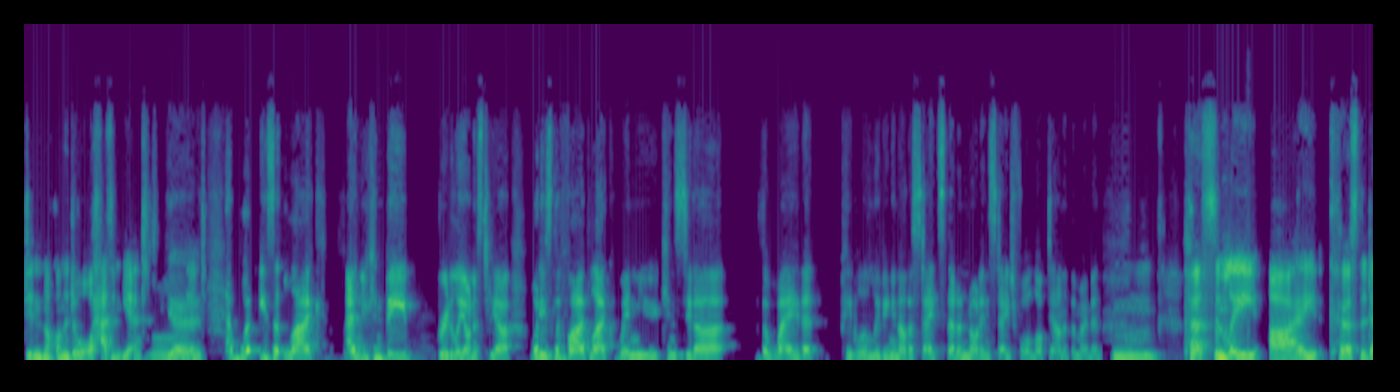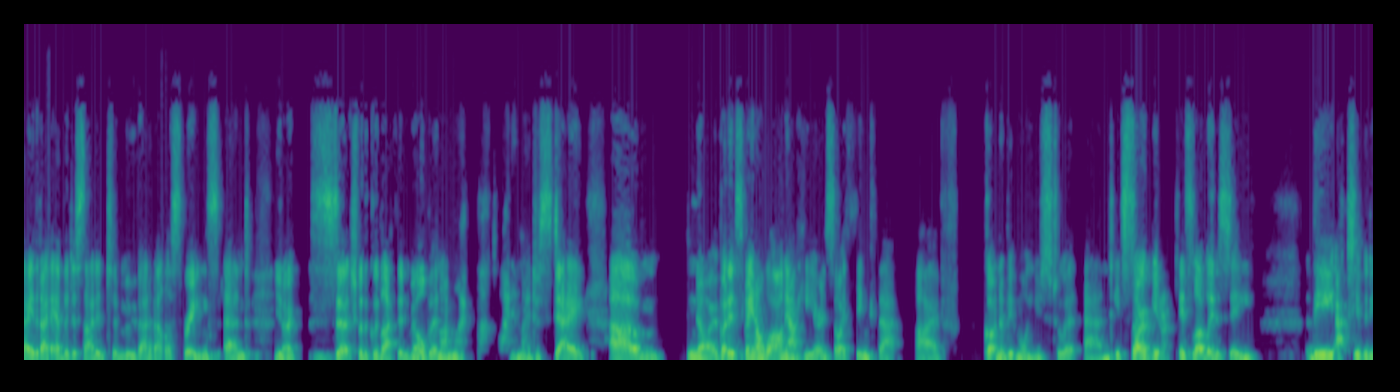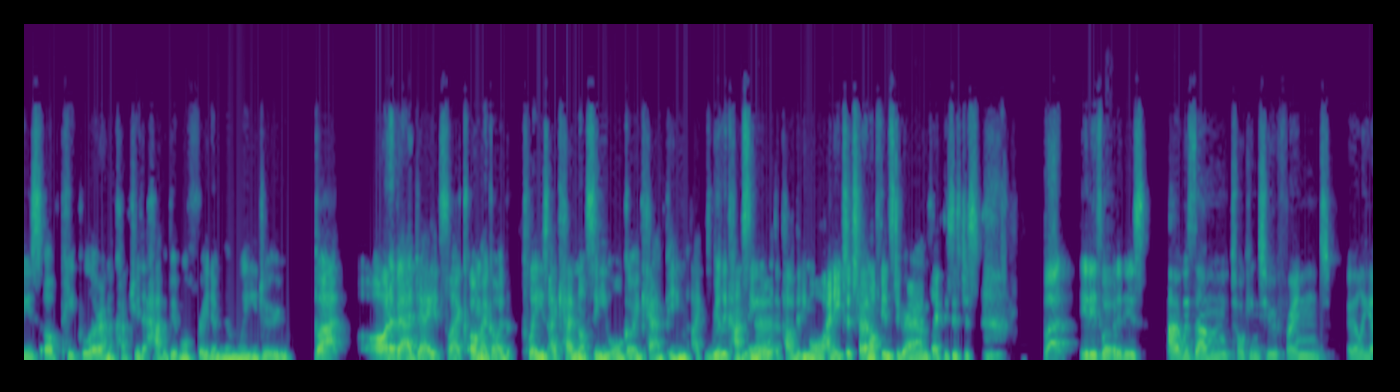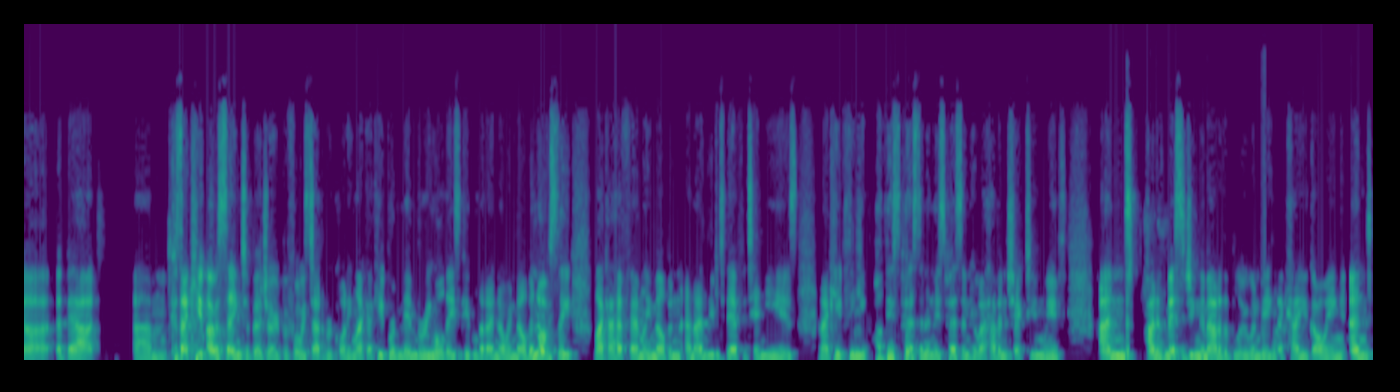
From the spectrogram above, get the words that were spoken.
didn't knock on the door or hasn't yet. Yeah. And what is it like? And you can be brutally honest here. What is the vibe like when you consider the way that people are living in other states that are not in stage four lockdown at the moment? Mm. Personally, I curse the day that I ever decided to move out of Alice Springs and, you know, search for the good life in Melbourne. I'm like, "Fuck, why didn't I just stay? Um, no, but it's been a while now here. And so I think that I've gotten a bit more used to it. And it's so, you know, it's lovely to see the activities of people around the country that have a bit more freedom than we do. But on a bad day, it's like, oh my God, please, I cannot see you all going camping. I really can't see you all at the pub anymore. I need to turn off Instagram. Like, this is just, but it is what it is. I was um talking to a friend earlier about Um, because I keep I was saying to Burjo before we started recording, like I keep remembering all these people that I know in Melbourne. Obviously, like I have family in Melbourne and I lived there for 10 years. And I keep mm. thinking, oh, this person and this person who I haven't checked in with and kind of messaging them out of the blue and being like, how you going? And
